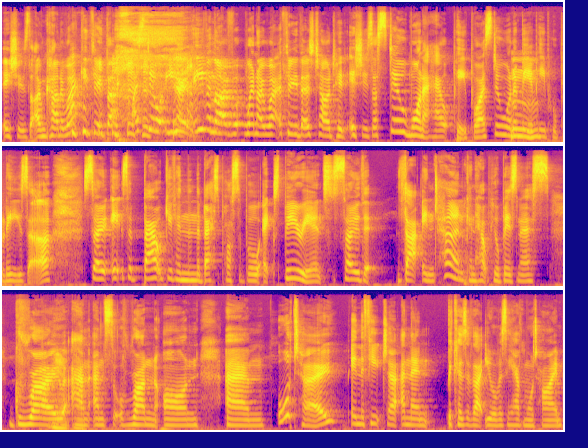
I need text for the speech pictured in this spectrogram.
issues that i'm kind of working through but i still you know even though I've, when i work through those childhood issues i still want to help people i still want to mm. be a people pleaser so it's about giving them the best possible experience so that that in turn can help your business grow yeah. and, and sort of run on um, auto in the future and then because of that you obviously have more time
